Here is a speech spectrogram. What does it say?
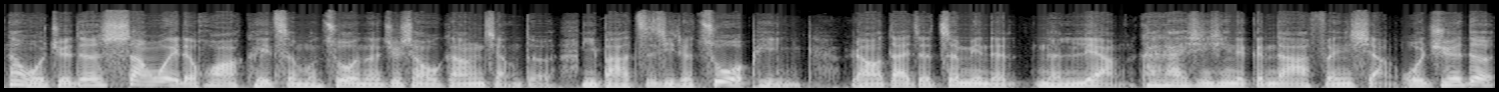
那我觉得上位的话可以怎么做呢？就像我刚刚讲的，你把自己的作品，然后带着正面的能量，开开心心的跟大家分享。我觉得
